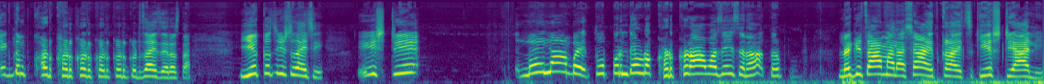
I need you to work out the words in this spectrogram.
एकदम खडखड खडखड खडखड जायचा रस्ता. एकच इष्ट जायची. इष्टी लय लांब आहे. तोपर्यंत एवढा खडखड आवाज यायचा ना तर लगेच आम्हाला शाळेत कळायचं की एस टी आली.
